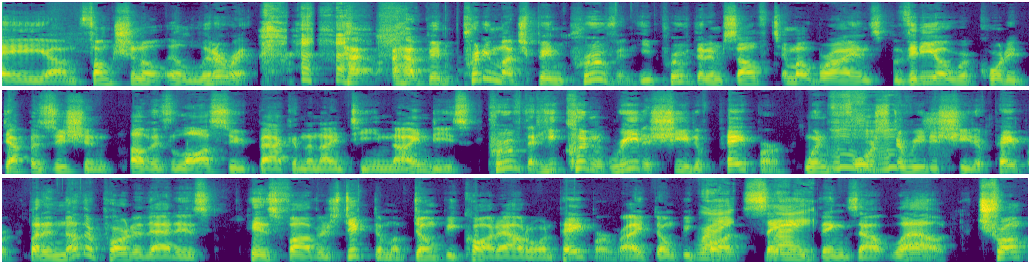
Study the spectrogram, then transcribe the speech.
a um, functional illiterate ha- have been pretty much been proven. He proved it himself. Tim O'Brien's video recorded deposition of his lawsuit back in the 1990s proved that he couldn't read a sheet of paper when forced mm-hmm. to read a sheet of paper. But another part of that is his father's dictum of don't be caught out on paper, right? Don't be right, caught saying right. things out loud. Trump,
